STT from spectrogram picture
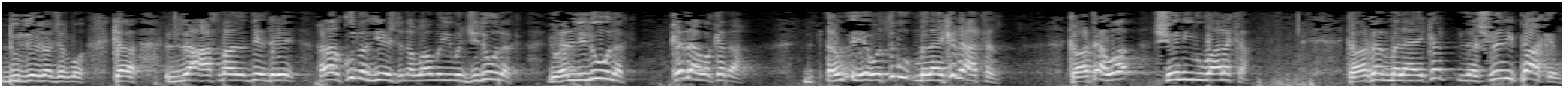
دور دور جرمو. كعاصمان الدين دري. ها ما زيشتن اللهم يمجدونك يهللونك. كذا وكذا. هو سبو ملائكة ذاتا. كواتا هو شويني مباركة. كواتا ملائكة لشويني باكن.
